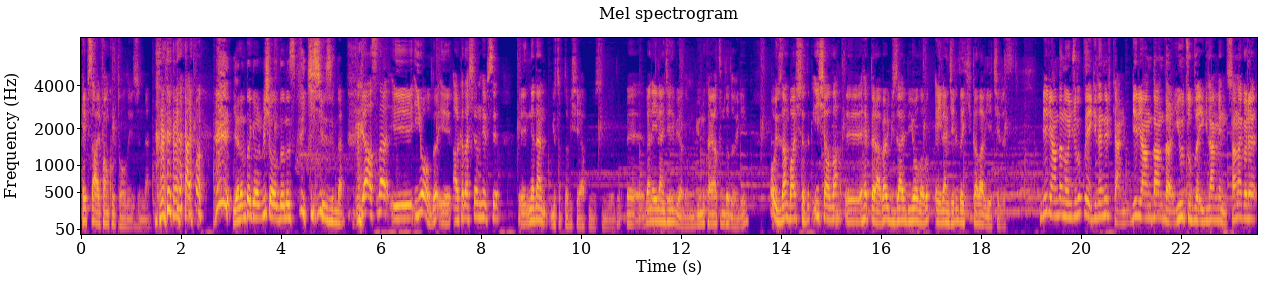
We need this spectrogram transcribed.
Hepsi Alfan Kurtoğlu yüzünden. Alfan, yanımda görmüş olduğunuz kişi yüzünden. Ya aslında e, iyi oldu. E, arkadaşlarımın hepsi e, neden YouTube'da bir şey yapmıyorsun diyordu. Ve ben eğlenceli bir adamım. Günlük hayatımda da öyleyim. O yüzden başladık. İnşallah e, hep beraber güzel bir yol alıp eğlenceli dakikalar geçiririz. Bir yandan oyunculukla ilgilenirken bir yandan da YouTube'la ilgilenmenin sana göre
